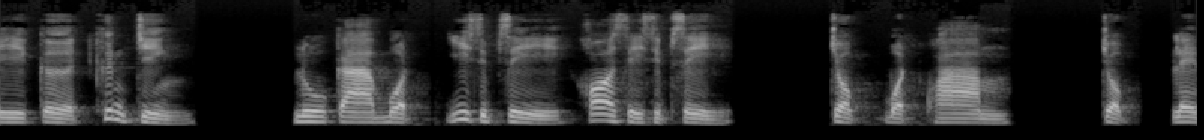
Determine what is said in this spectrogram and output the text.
ดีเกิดขึ้นจริง ลูกาบท 24 ข้อ 44 จบบทความ จบเล่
